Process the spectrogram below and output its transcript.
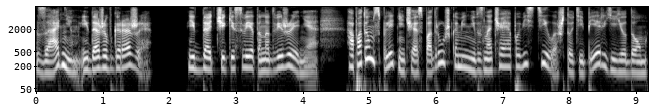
заднем и даже в гараже. И датчики света на движение. А потом, сплетничая с подружками, невзначай оповестила, что теперь ее дом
